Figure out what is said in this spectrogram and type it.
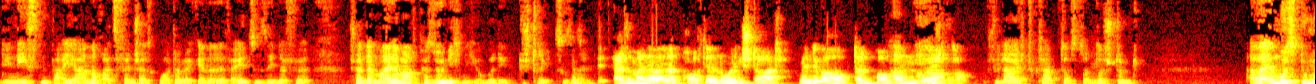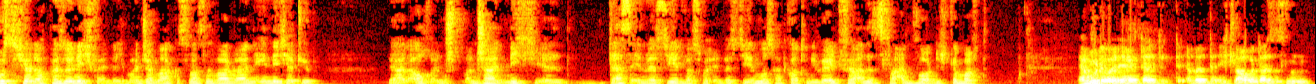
die nächsten paar Jahre noch als Franchise Quarterback in der NFL zu sehen. Dafür scheint er meiner Meinung nach persönlich nicht unbedingt gestrickt zu sein. Also meiner Meinung nach braucht er einen neuen Start. Wenn überhaupt, dann braucht er einen neuen ja, Start. Vielleicht klappt das dann, das stimmt. Aber er muss, du musst dich halt auch persönlich verändern. Ich meine, Jamarcus Russell war ein ähnlicher Typ. Der hat auch anscheinend nicht äh, das investiert, was man investieren muss, hat Gott und die Welt für alles verantwortlich gemacht. Ja gut, aber der, der aber ich glaube, das ist ein,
